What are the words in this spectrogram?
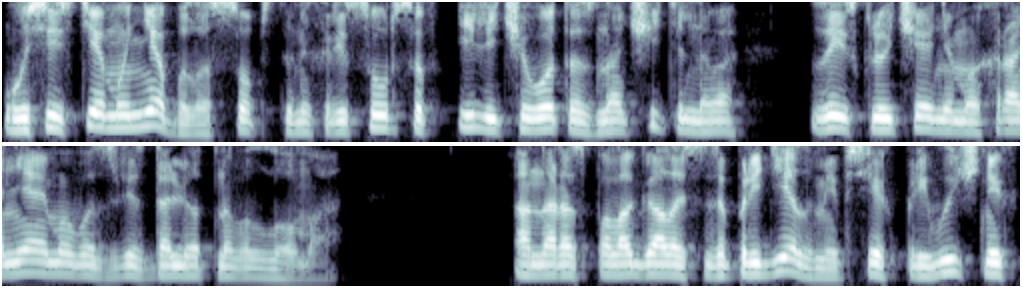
У системы не было собственных ресурсов или чего-то значительного, за исключением охраняемого звездолетного лома. Она располагалась за пределами всех привычных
